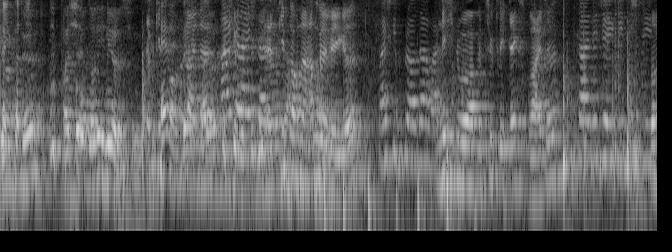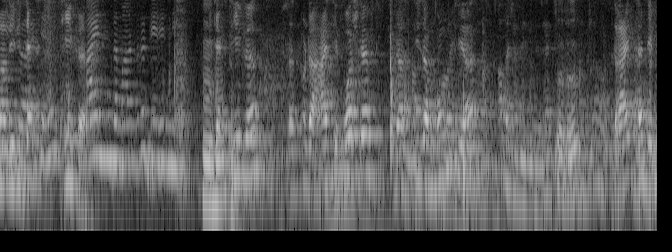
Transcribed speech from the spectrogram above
Kayıtlar için. Aşağı doğru iniyoruz şimdi. Es gibt, Evet, noch eine, Arkadaşlar es gibt noch eine andere Regel, başka bir kural daha var. nicht nur bezüglich Decksbreite, Sadece genişliği Sondern die güvertenin, Deckstiefe. aynı zamanda da derinliği. die Deckstiefe. Das, und da heißt die Vorschrift, dass dieser Punkt hier 3 cm,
